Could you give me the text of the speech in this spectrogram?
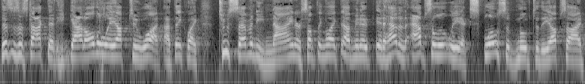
This is a stock that got all the way up to what? I think like 279 or something like that. I mean, it, it had an absolutely explosive move to the upside,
